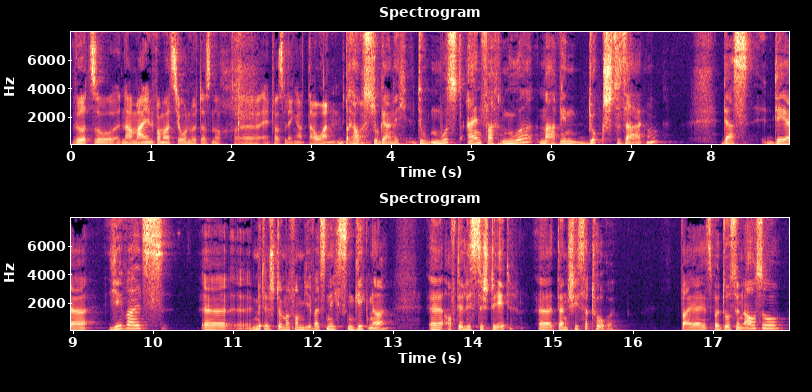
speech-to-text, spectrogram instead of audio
wird so, nach meinen Informationen wird das noch äh, etwas länger dauern. Brauchst du gar nicht. Du musst einfach nur Marvin Duksch sagen, dass der jeweils äh, Mittelstürmer vom jeweils nächsten Gegner äh, auf der Liste steht, äh, dann schießt er Tore. War ja jetzt bei Dursun auch so.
